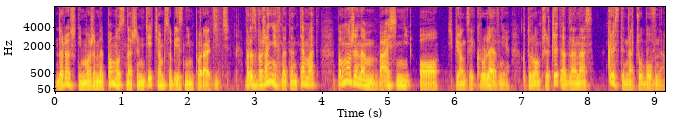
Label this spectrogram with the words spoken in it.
dorośli, możemy pomóc naszym dzieciom sobie z nim poradzić? W rozważaniach na ten temat pomoże nam baśń o śpiącej królewnie, którą przeczyta dla nas Krystyna Czubówna.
